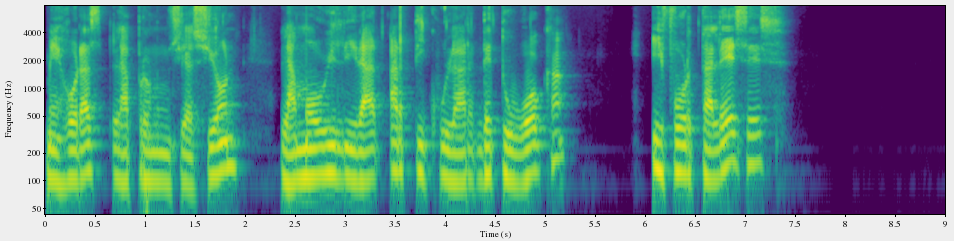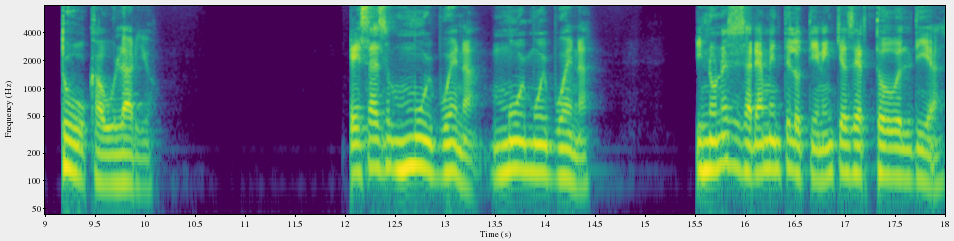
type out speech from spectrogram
mejoras la pronunciación, la movilidad articular de tu boca y fortaleces tu vocabulario. Esa es muy buena, muy, muy buena. Y no necesariamente lo tienen que hacer todo el día,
